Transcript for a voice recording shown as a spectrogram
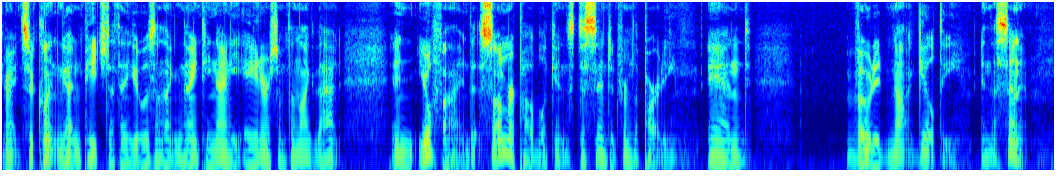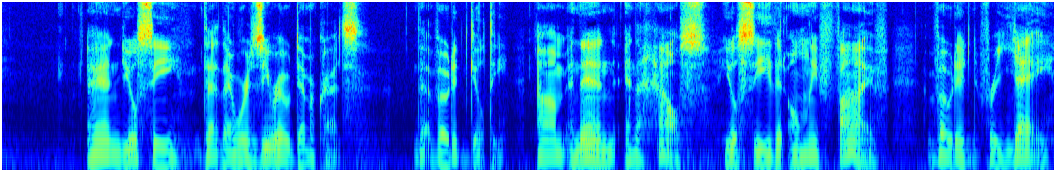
Right, so Clinton got impeached. I think it was in like 1998 or something like that, and you'll find that some Republicans dissented from the party and voted not guilty in the Senate. And you'll see that there were zero Democrats that voted guilty. Um, and then in the House, you'll see that only five voted for yay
